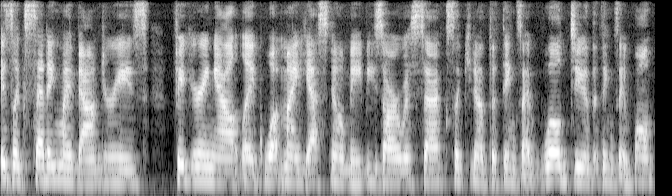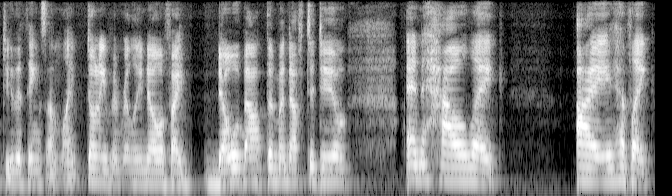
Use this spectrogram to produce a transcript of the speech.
is like setting my boundaries, figuring out like what my yes no maybes are with sex, like you know the things I will do, the things I won't do, the things I'm like don't even really know if I know about them enough to do, and how like I have like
